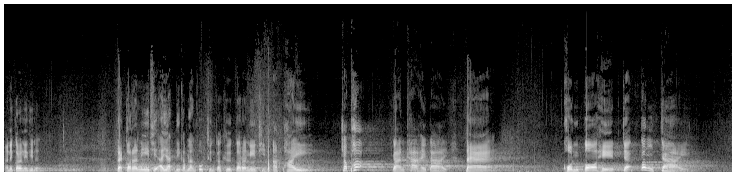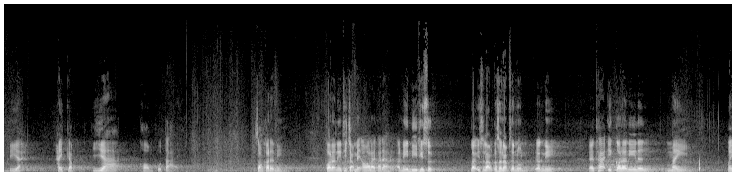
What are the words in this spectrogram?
อันนี้กรณีที่หนึ่งแต่กรณีที่อายัดนี้กำลังพูดถึงก็คือ กรณีที่อภัย เฉพาะการฆ่าให้ตาย แต่คนก่อเหตุจะต้องจ่ายเดียให้กับญาติ ของผู้ตายสองกรณี กรณีที่จะไม่เอาอะไรก็ได้ อันนี้ดีที่สุด แล้วอิสลามก็สนับสนุนเรื่องนี้ แต่ถ้าอีกกรณีหนึ่งไม่ไม่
